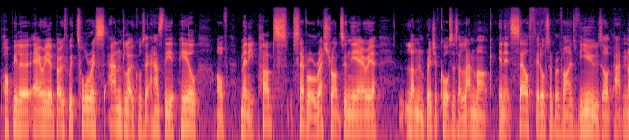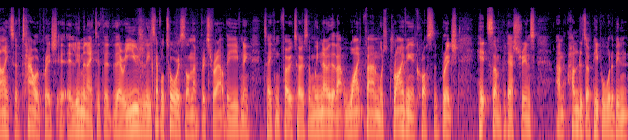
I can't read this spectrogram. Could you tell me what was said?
popular area both with tourists and locals. It has the appeal of many pubs, several restaurants in the area. London Bridge, of course, is a landmark in itself. It also provides views of, at night of Tower Bridge illuminated. There are usually several tourists on that bridge throughout the evening taking photos. And we know that that white van was driving across the bridge, hit some pedestrians, and hundreds of people would have been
